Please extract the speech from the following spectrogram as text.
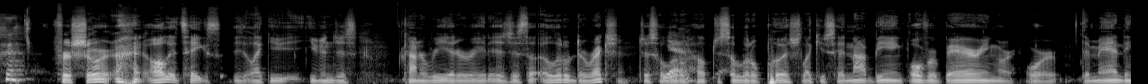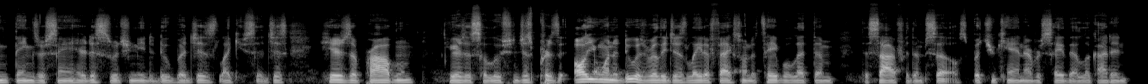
For sure. all it takes, like you even just kind of reiterate is just a, a, little direction, just a yeah. little help, just a little push, like you said, not being overbearing or or demanding things or saying here this is what you need to do, but just like you said, just here's a problem, here's a solution. Just present. All you want to do is really just lay the facts on the table, let them decide for themselves. But you can't ever say that, look, I didn't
